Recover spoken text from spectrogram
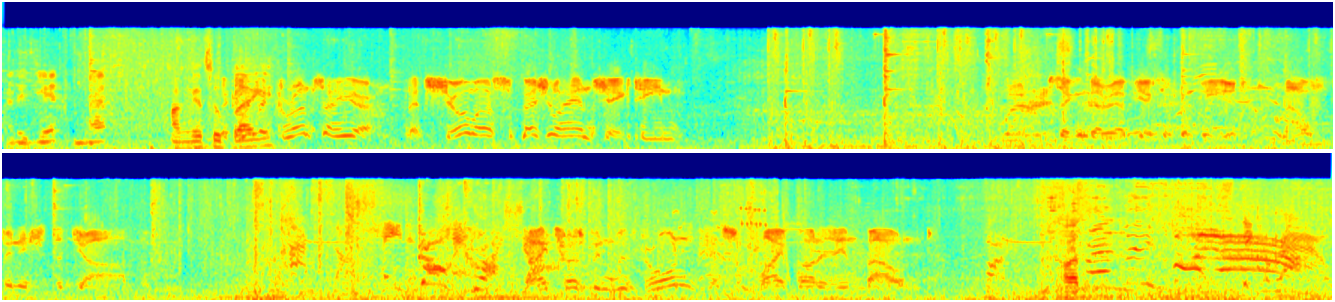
Ada jet, enggak. Panggil The supply Clifford grunts are here. Let's show them our special handshake, team. Secondary objective completed. Now finish the job. Go crush Night has been withdrawn and supply pod is inbound. Hot. Friendly fire! Stick around!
